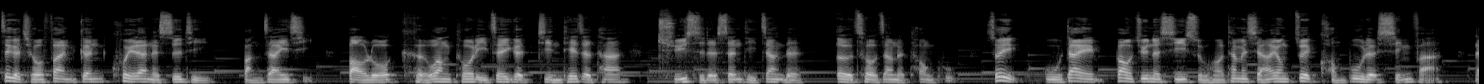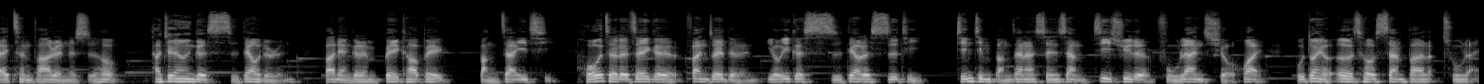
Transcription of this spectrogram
这个囚犯跟溃烂的尸体绑在一起。保罗渴望脱离这一个紧贴着他取死的身体这样的恶臭、这样的痛苦。所以古代暴君的习俗哈，他们想要用最恐怖的刑罚。来惩罚人的时候，他就用一个死掉的人把两个人背靠背绑在一起，活着的这个犯罪的人有一个死掉的尸体紧紧绑在他身上，继续的腐烂朽坏，不断有恶臭散发出来。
